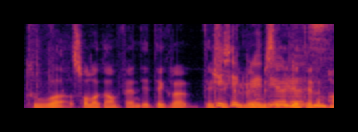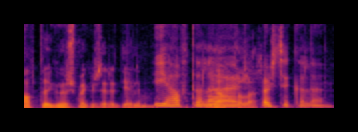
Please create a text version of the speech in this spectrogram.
Tuğba Solak Hanımefendi'ye tekrar Teşekkür teşekkürlerimizi ediyoruz. iletelim. Haftaya görüşmek üzere diyelim. İyi haftalar. İyi haftalar. Hoşçakalın.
